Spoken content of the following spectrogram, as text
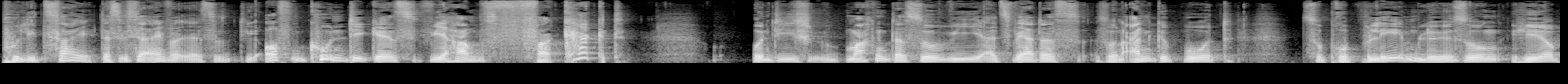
Polizei. Das ist ja einfach also die offenkundiges, wir haben es verkackt. Und die machen das so wie, als wäre das so ein Angebot zur Problemlösung. Hier,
